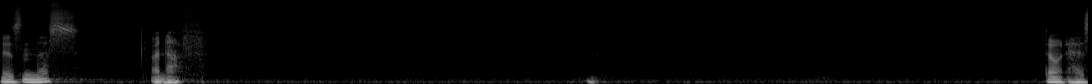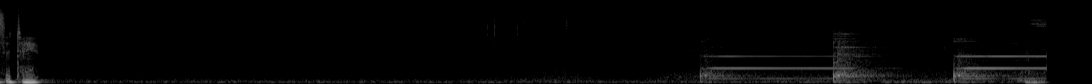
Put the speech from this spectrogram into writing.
Isn't this enough? Hmm. Don't hesitate.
